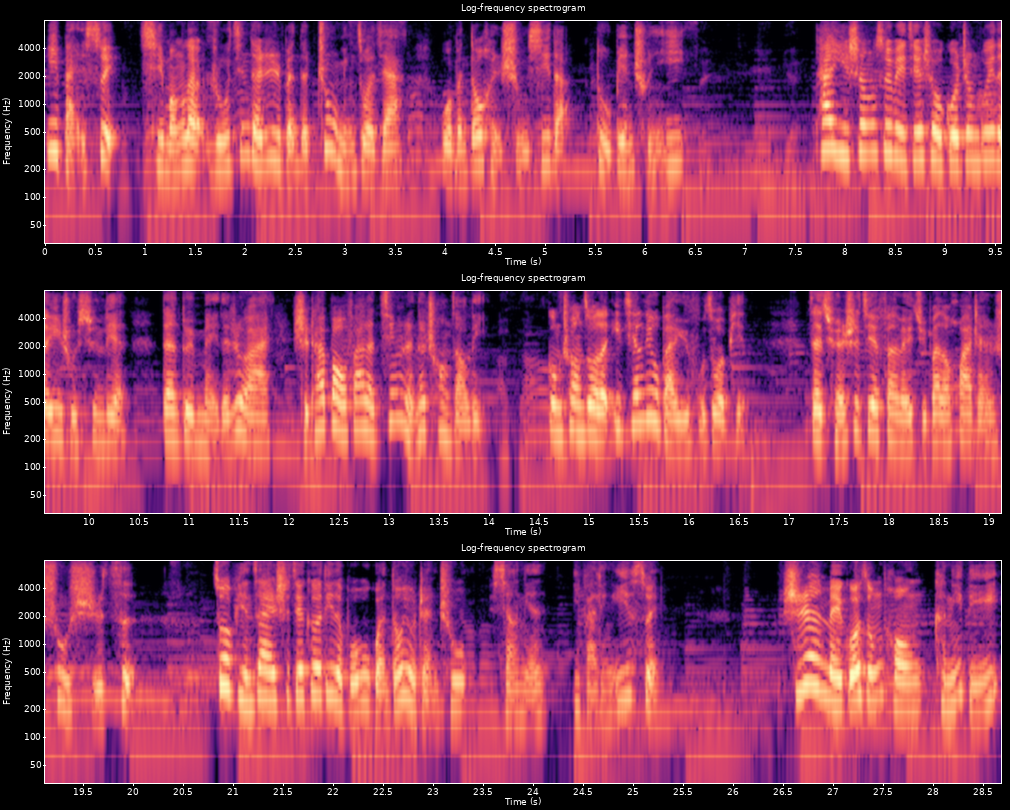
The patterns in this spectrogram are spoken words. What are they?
一百岁。启蒙了如今的日本的著名作家，我们都很熟悉的渡边淳一。他一生虽未接受过正规的艺术训练，但对美的热爱使他爆发了惊人的创造力，共创作了一千六百余幅作品，在全世界范围举办了画展数十次，作品在世界各地的博物馆都有展出，享年一百零一岁。时任美国总统肯尼迪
